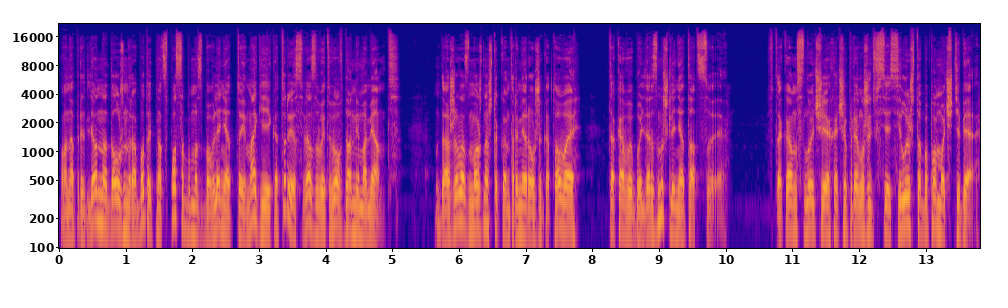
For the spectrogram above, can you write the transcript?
Он определенно должен работать над способом избавления от той магии, которая связывает его в данный момент. Даже возможно, что контрмеры уже готовы. Таковы были размышления Тацуи. В таком случае я хочу приложить все силы, чтобы помочь тебе.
